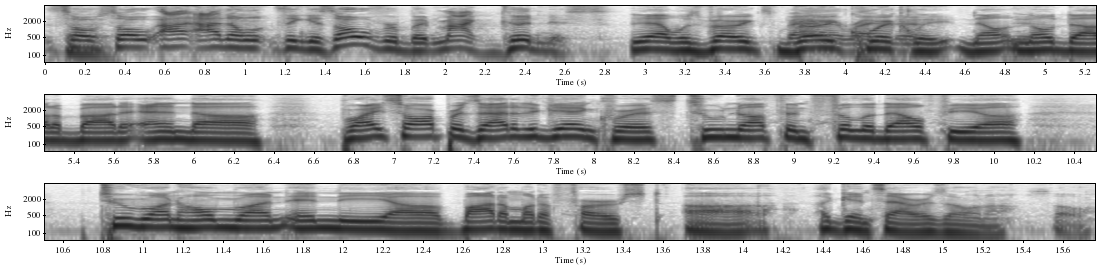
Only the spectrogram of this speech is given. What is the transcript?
so so I, I don't think it's over, but my goodness, Yeah, it was very very right quickly. there. no no doubt about it. And uh, Bryce Harper's at it again, Chris. Two nothing Philadelphia. Two run home run in the uh, bottom of the first uh, against Arizona. So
